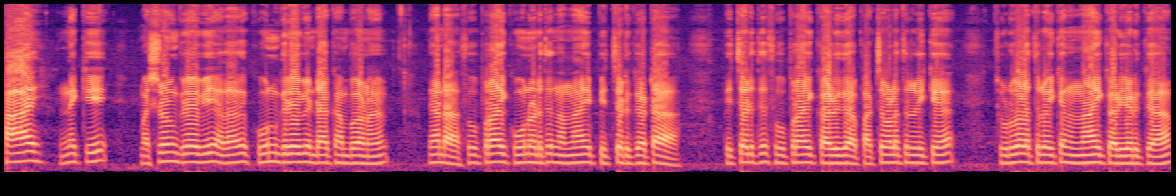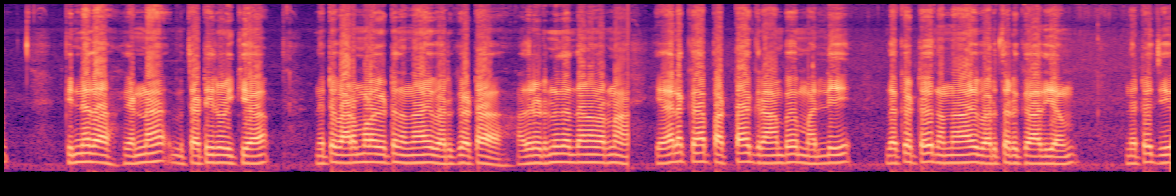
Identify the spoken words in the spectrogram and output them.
ഹായ് ഇന്നേക്ക് മഷ്റൂം ഗ്രേവി അതായത് കൂൺ ഗ്രേവി ഉണ്ടാക്കാൻ പോവാണ്. വേണ്ട സൂപ്പറായി കൂണെടുത്ത് നന്നായി പിച്ചെടുക്കുക കേട്ടോ പിച്ചെടുത്ത് സൂപ്പറായി കഴുകുക. പച്ചവെള്ളത്തിലൊഴിക്കുക ചുടുവെള്ളത്തിലൊഴിക്കുക നന്നായി കഴുകിയെടുക്കുക. പിന്നെ അതാ എണ്ണ ചട്ടിയിലൊഴിക്കുക. എന്നിട്ട് വറമുളക് ഇട്ട് നന്നായി വറുക്കുക കേട്ടോ അതിലിടുന്നത് എന്താണെന്ന് പറഞ്ഞാൽ ഏലക്ക പട്ട ഗ്രാമ്പ് മല്ലി ഇതൊക്കെ ഇട്ട് നന്നായി വറുത്തെടുക്കുക ആദ്യം. എന്നിട്ട്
